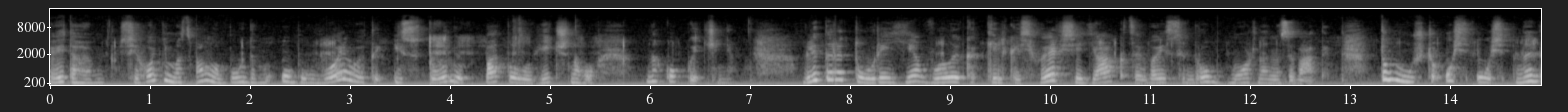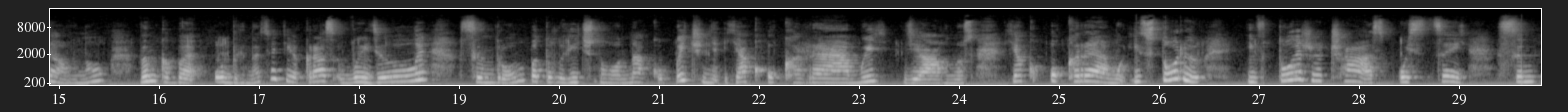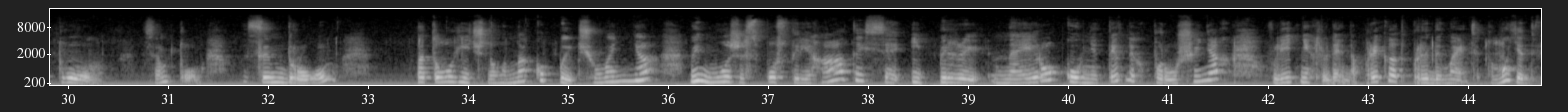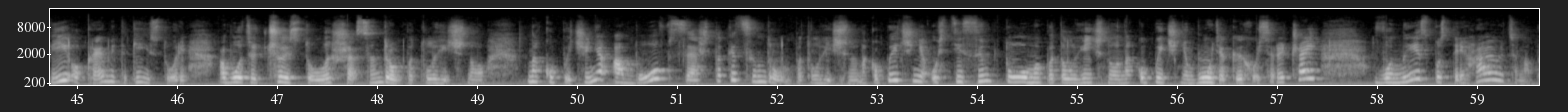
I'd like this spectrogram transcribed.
Вітаю! Сьогодні ми з вами будемо обговорювати історію патологічного накопичення. В літературі є велика кількість версій, як цей весь синдром можна називати. Тому що ось ось недавно в МКБ 11 якраз виділили синдром патологічного накопичення як окремий діагноз, як окрему історію, і в той же час ось цей симптом, симптом, синдром патологічного накопичування він може спостерігатися і при нейрокогнітивних порушеннях в літніх людей, наприклад, при деменції. Тому є дві окремі такі історії. Або це чисто лише синдром патологічного накопичення, або все ж таки синдром патологічного накопичення, ось ці симптоми патологічного накопичення будь-яких ось речей, вони спостерігаються, наприклад.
